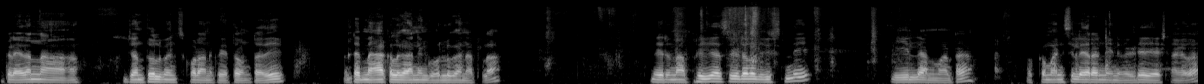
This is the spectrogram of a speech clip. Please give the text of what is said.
ఇక్కడ ఏదన్నా జంతువులు పెంచుకోవడానికి అయితే ఉంటుంది. అంటే మేకలు కానీ గొర్రెలు కానీ అట్లా. మీరు నా ప్రీవియస్ వీడియోలో చూసింది వీళ్ళే అనమాట ఒక్క మనిషి లేరని నేను వీడియో చేసిన కదా.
